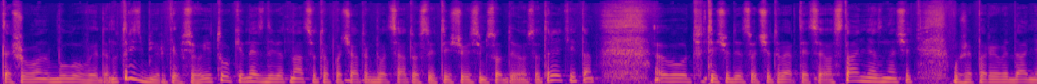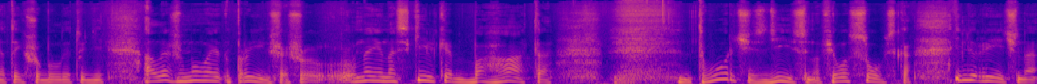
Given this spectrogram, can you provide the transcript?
Те, що воно було видано. Три збірки всього. І то кінець 19-го, початок 20-го, 1893 там, от, 1904 це остання, значить, вже перевидання тих, що були тоді. Але ж мова про інше, що в неї наскільки багата творчість, дійсно, філософська і лірична,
